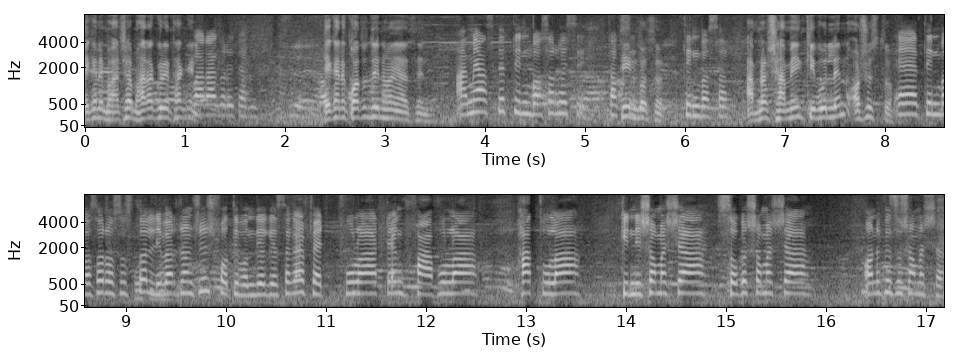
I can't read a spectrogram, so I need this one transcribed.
এখানে ভাষা ভাড়া করে থাকেন? ভাড়া করে থাকি। এখানে কতদিন হয়ে আছেন? আমি আজকে তিন বছর হয়েছে। তিন বছর? তিন বছর। আপনার স্বামী কি বললেন? অসুস্থ? হ্যাঁ তিন বছর অসুস্থ লিভার জনসিস প্রতিবন্ধী গেছে গা, পেট ফুলা ট্যাঙ্ক ফা ফুলা হাত ফুলা কিডনির সমস্যা চোখের সমস্যা। অনেক কিছু সমস্যা।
